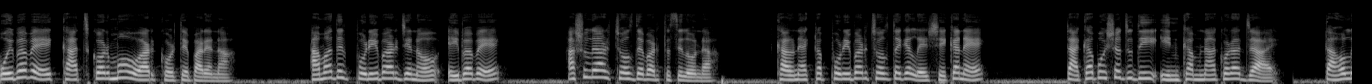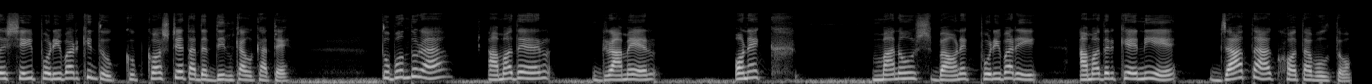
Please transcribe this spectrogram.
ওইভাবে কাজকর্মও আর করতে পারে না। আমাদের পরিবার যেন এইভাবে আসলে আর চলতে পারতেছিল না। কারণ একটা পরিবার চলতে গেলে সেখানে টাকা পয়সা যদি ইনকাম না করা যায় তাহলে সেই পরিবার কিন্তু খুব কষ্টে তাদের দিনকাল কাটে। তো বন্ধুরা, আমাদের গ্রামের অনেক মানুষ বা অনেক পরিবারই আমাদেরকে নিয়ে যা তা কথা বলতো।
